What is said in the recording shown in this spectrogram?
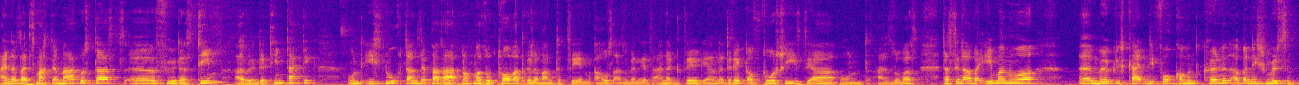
einerseits macht der Markus das äh, für das Team, also in der Teamtaktik, und ich suche dann separat nochmal so torwartrelevante Szenen raus. Also wenn jetzt einer sehr gerne direkt aufs Tor schießt, ja, und all sowas. Das sind aber immer nur äh, Möglichkeiten, die vorkommen können, aber nicht müssen.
